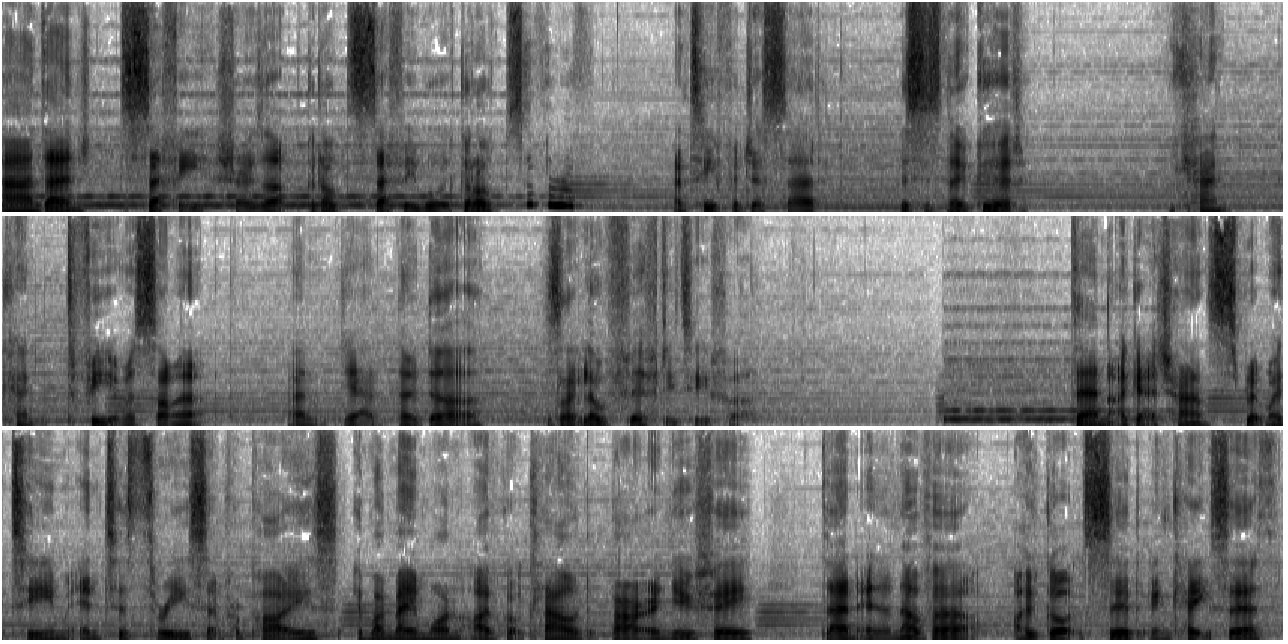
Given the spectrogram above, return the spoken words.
And then Sephi shows up. Good old Sephi boy. Good old Sephiroth. And Tifa just said, This is no good. We can't can't defeat him as Summit. And yeah, no duh. He's like level 50 Tifa. Then I get a chance to split my team into three separate parties. In my main one, I've got Cloud, Barret, and Yuffie. Then in another, I've got Sid and Cait Sith.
